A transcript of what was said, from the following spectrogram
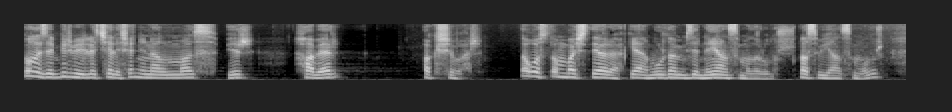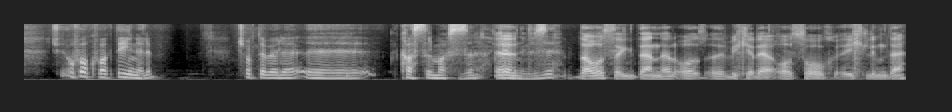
Dolayısıyla birbiriyle çelişen inanılmaz bir haber akışı var. Davos'tan başlayarak yani buradan bize ne yansımalar olur? Nasıl bir yansıma olur? Şöyle ufak ufak değinelim. Çok da böyle e, kastırmaksızın kendimizi. Evet, Davos'a gidenler o bir kere o soğuk iklimde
